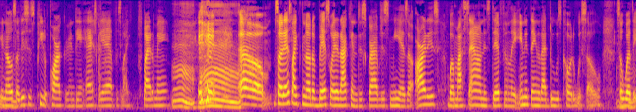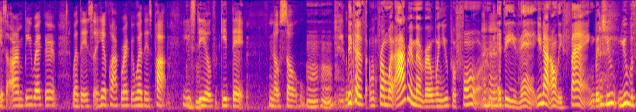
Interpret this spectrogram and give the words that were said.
You know, so this is Peter Parker and then Ashley Ave is like Spider Man. Mm. um, so that's like you know the best way that I can describe just me as an artist. But my sound is definitely anything that I do is coded with soul. So whether it's an R and B record, whether it's a hip hop record, whether it's pop, you still get that know soul. hmm way. Because from what I remember, when you performed Mm-hmm. at the event, you not only sang, but you you was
